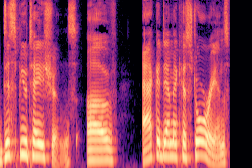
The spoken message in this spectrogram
disputations of academic historians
